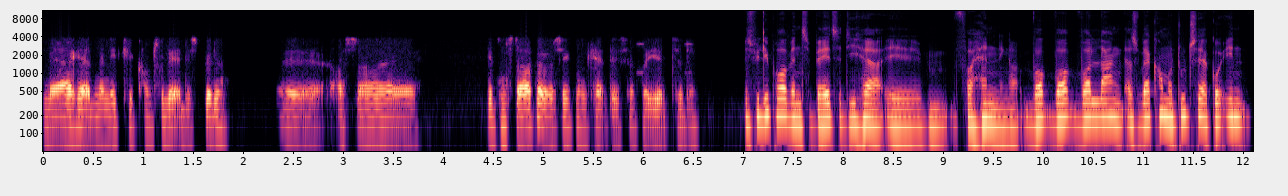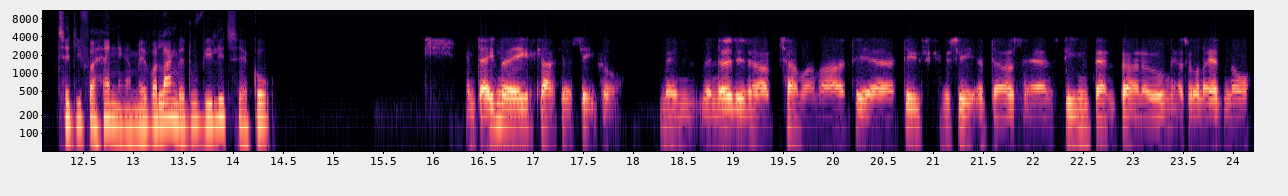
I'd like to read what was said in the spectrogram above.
mærke, at man ikke kan kontrollere det spil, øh, og så øh, den stopper, hvis ikke man kan det, så få hjælp til det. Hvis vi lige prøver at vende tilbage til de her øh, forhandlinger, hvor, hvor, hvor langt, altså hvad kommer du til at gå ind til de forhandlinger med? Hvor langt er du villig til at gå? Jamen, der er ikke noget, jeg ikke er klar til at se på. Men, men noget af det, der optager mig meget, det er, dels kan vi se, at der også er en stigning blandt børn og unge, altså under 18 år,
